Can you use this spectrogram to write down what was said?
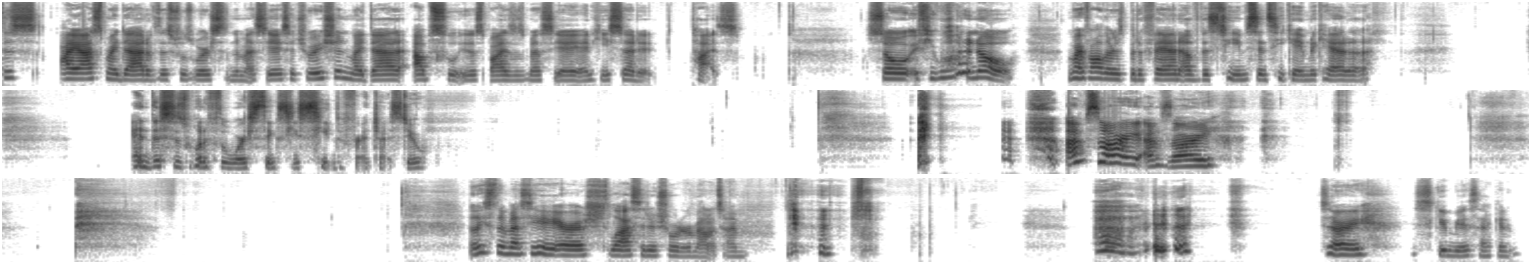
this I asked my dad if this was worse than the Messier situation. My dad absolutely despises Messier and he said it ties. So if you want to know, my father has been a fan of this team since he came to Canada. And this is one of the worst things he's seen the franchise do. I'm sorry. I'm sorry. At least the Messier era lasted a shorter amount of time. Sorry, just give me a second.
